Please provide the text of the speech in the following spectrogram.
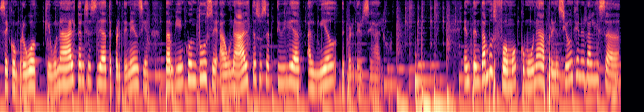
Se comprobó que una alta necesidad de pertenencia también conduce a una alta susceptibilidad al miedo de perderse algo. Entendamos FOMO como una aprehensión generalizada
